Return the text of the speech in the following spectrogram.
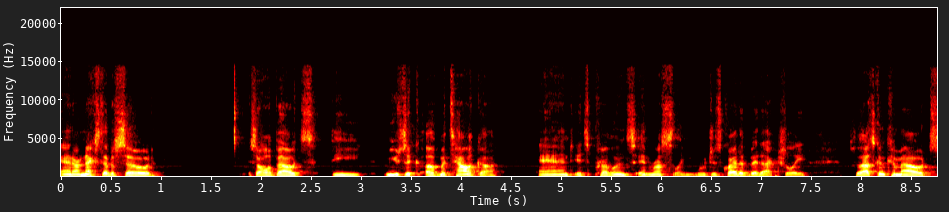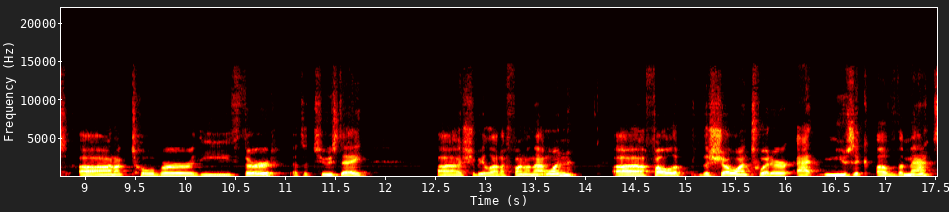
and our next episode is all about the music of Metallica and its prevalence in wrestling, which is quite a bit actually. So that's going to come out uh, on October the 3rd. That's a Tuesday. Uh, should be a lot of fun on that one. Uh, follow the, the show on Twitter at Music of the Mat.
